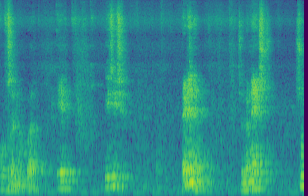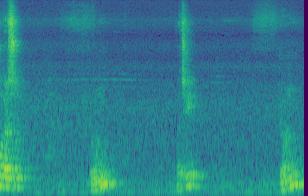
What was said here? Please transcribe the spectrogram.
ઓપ્શન નંબર એ ઈઝી છે. રેડી ને? ચલો નેક્સ્ટ શું કરશું ટૂન પછી ટન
